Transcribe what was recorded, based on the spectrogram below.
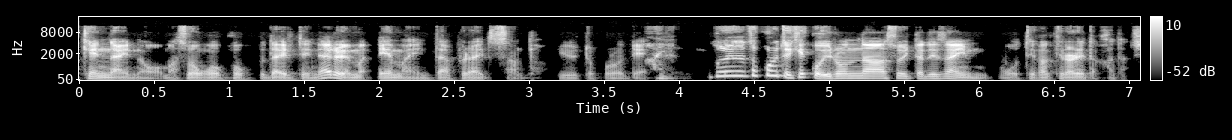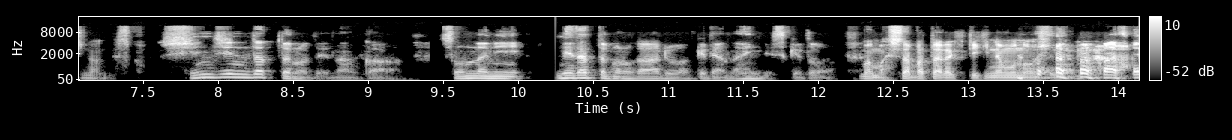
県内の、まあ、総合広告代理店であるエマエマエンタープライズさんというところで、はい。そういうところで結構いろんなそういったデザインを手掛けられた形なんですか？新人だったので、なんか、そんなに目立ったものがあるわけではないんですけど。まあまあ、下働き的なものをしながら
